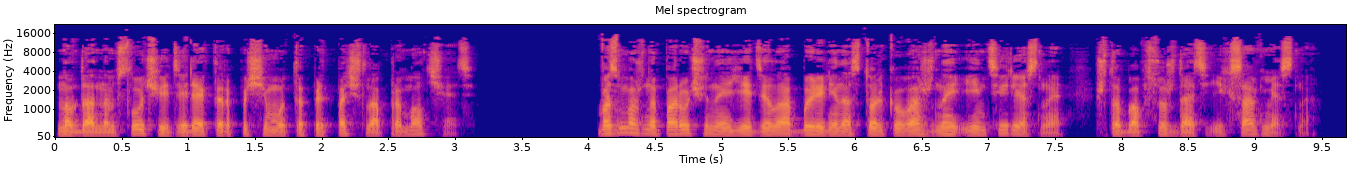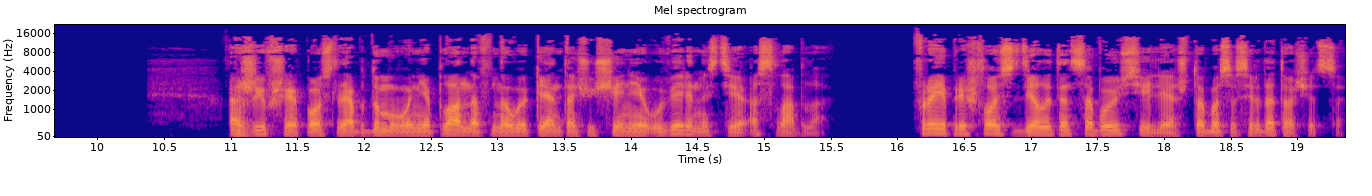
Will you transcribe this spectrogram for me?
Но в данном случае директор почему-то предпочла промолчать. Возможно, порученные ей дела были не настолько важны и интересны, чтобы обсуждать их совместно. Ожившее после обдумывания планов на уикенд ощущение уверенности ослабло. Фрей пришлось сделать над собой усилие, чтобы сосредоточиться.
